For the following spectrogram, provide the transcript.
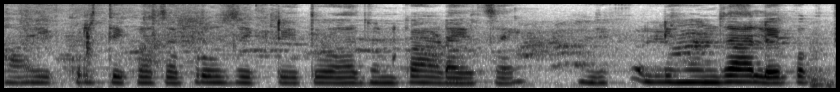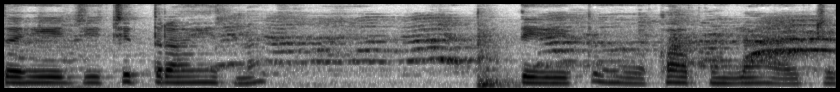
हा एक कृतिकाचा प्रोजेक्ट आहे तो अजून काढायचा आहे. म्हणजे लिहून झालं आहे फक्त हे जी चित्र आहेत ना ते कापून लावायचे.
